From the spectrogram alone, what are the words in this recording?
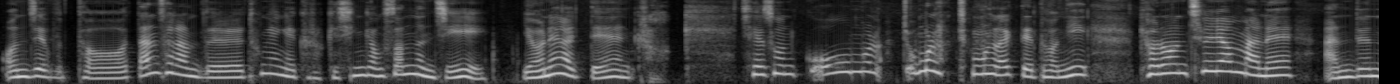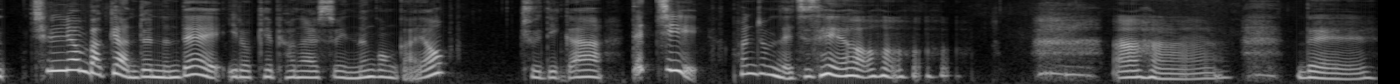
언제부터 딴 사람들 통행에 그렇게 신경 썼는지 연애할 땐 그렇게 제 손 꼬물, 쪼물락 쪼물락 대더니 결혼 7년 만에 안 된, 7년밖에 안 됐는데 이렇게 변할 수 있는 건가요? 주디가 뗐지? 혼 좀 내주세요. 아하. 네.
